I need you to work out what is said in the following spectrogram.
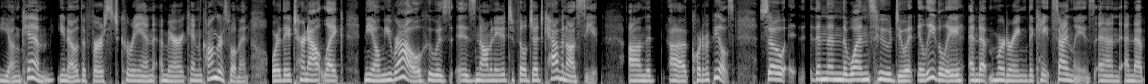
Young Kim, you know, the first Korean American congresswoman, or they turn out like Neomi Rao, who is is nominated to fill Judge Kavanaugh's seat on the uh, Court of Appeals. So then, then the ones who do it illegally end up murdering the Kate Steinleys and end up,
